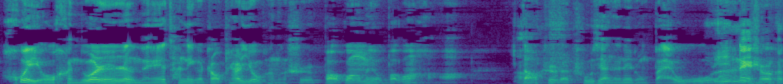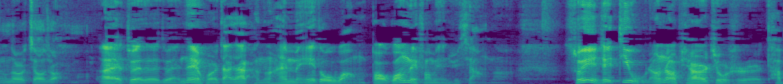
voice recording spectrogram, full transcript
会有很多人认为他那个照片有可能是曝光没有曝光好，导致的出现的那种白雾了。那时候可能都是胶卷嘛。哎，对对对，那会儿大家可能还没都往曝光这方面去想呢，所以这第五张照片就是它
